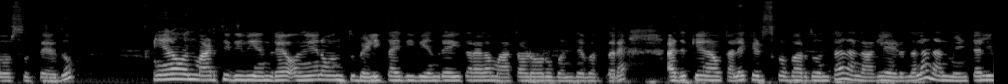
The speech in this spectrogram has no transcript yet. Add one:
ತೋರಿಸುತ್ತೆ ಅದು. ಏನೋ ಒಂದು ಮಾಡ್ತಿದ್ದೀವಿ ಅಂದರೆ, ಏನೋ ಒಂದು ಬೆಳೀತಾ ಇದ್ದೀವಿ ಅಂದರೆ ಈ ಥರ ಎಲ್ಲ ಮಾತಾಡೋರು ಬಂದೇ ಬರ್ತಾರೆ. ಅದಕ್ಕೆ ನಾವು ತಲೆ ಕೆಡಿಸ್ಕೋಬಾರ್ದು ಅಂತ ನಾನು ಆಗಲೇ ಹೇಳಿದ್ನಲ್ಲ, ನಾನು ಮೆಂಟಲಿ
